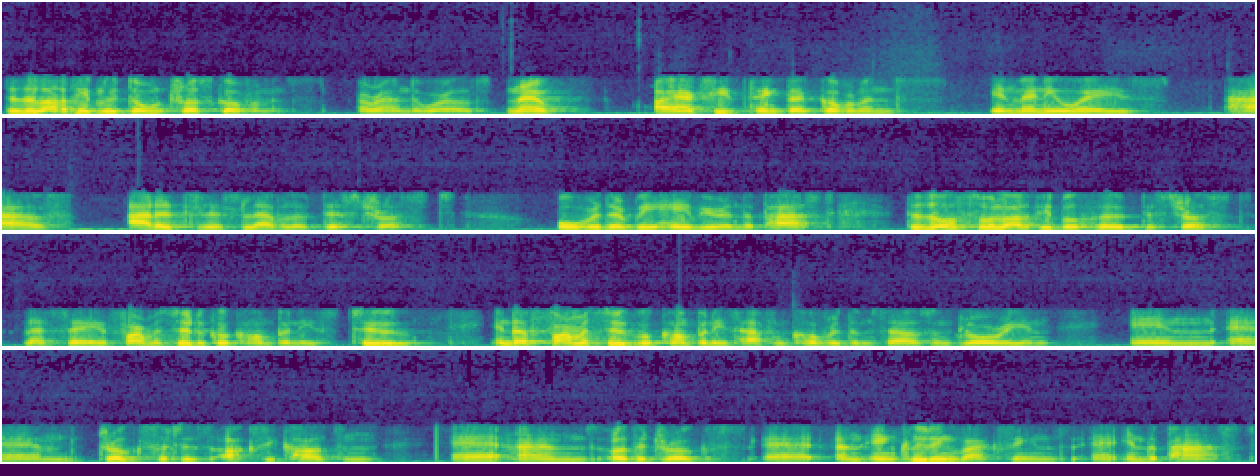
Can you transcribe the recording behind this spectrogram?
there's a lot of people who don't trust governments around the world. Now, I actually think that governments, in many ways, have added to this level of distrust over their behaviour in the past. There's also a lot of people who distrust, let's say, pharmaceutical companies too, in that pharmaceutical companies haven't covered themselves in glory in, in um, drugs such as OxyContin uh, and other drugs, uh, and including vaccines uh, in the past.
